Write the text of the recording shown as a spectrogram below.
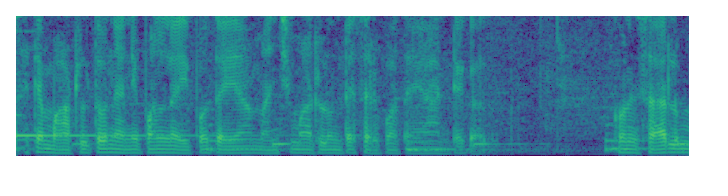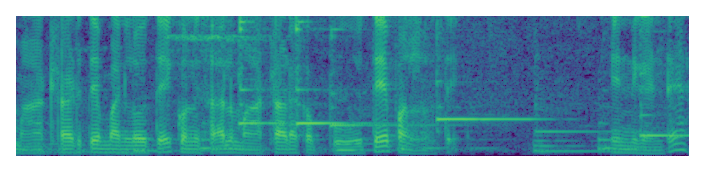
అయితే మాటలతో అన్ని పనులు అయిపోతాయా? మంచి మాటలు ఉంటే సరిపోతాయా? అంటే కాదు. కొన్నిసార్లు మాట్లాడితే పనులు అవుతాయి కొన్నిసార్లు మాట్లాడకపోతే పనులు అవుతాయి ఎందుకంటే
